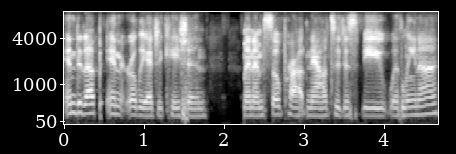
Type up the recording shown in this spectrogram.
ended up in early education. And I'm so proud now to just be with Lena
